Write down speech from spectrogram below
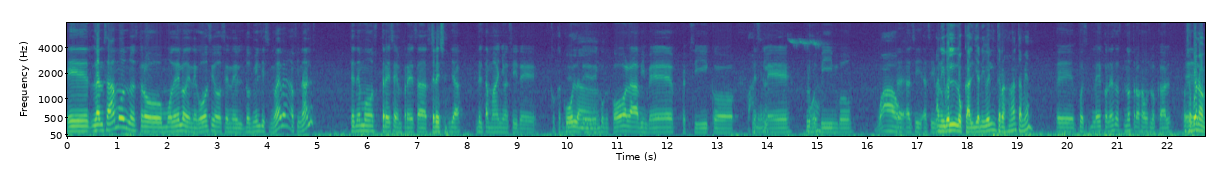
Eh, lanzamos nuestro modelo de negocios en el 2019, a finales. Tenemos 13 empresas 13. ya del tamaño así de Coca-Cola. de, de Coca-Cola, Bimbev, PepsiCo, Ah, Nestlé, Grupo Ahora. Bimbo, Wow. eh, así así a nivel local y a nivel internacional también. Eh, pues le- con esas no trabajamos local. O sea, Eh, bueno,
